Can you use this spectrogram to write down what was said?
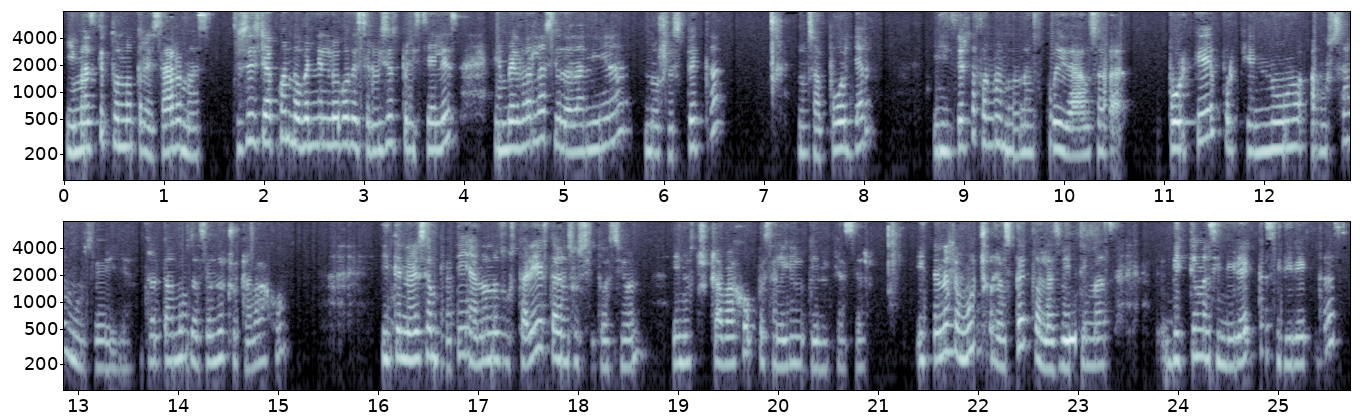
Y más que tú no traes armas. Entonces ya cuando ven el logo de servicios periciales, en verdad la ciudadanía nos respeta, nos apoya y en cierta forma nos cuida. O sea, ¿Por qué? Porque no abusamos de ella. Tratamos de hacer nuestro trabajo y tener esa empatía. No nos gustaría estar en su situación y nuestro trabajo, pues alguien lo tiene que hacer. Y tenerle mucho respeto a las víctimas, víctimas indirectas y directas.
